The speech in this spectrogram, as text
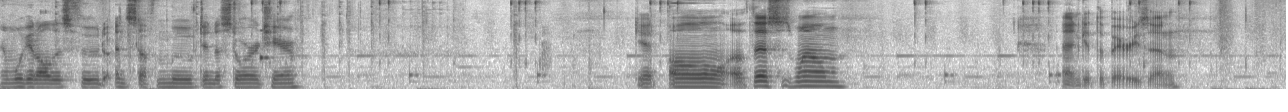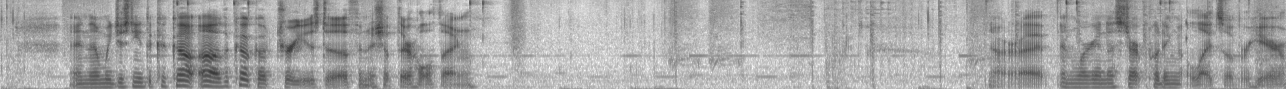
And we'll get all this food and stuff moved into storage here. Get all of this as well. And get the berries in. And then we just need the cocoa, uh, the cocoa trees to finish up their whole thing. Alright, and we're gonna start putting lights over here.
